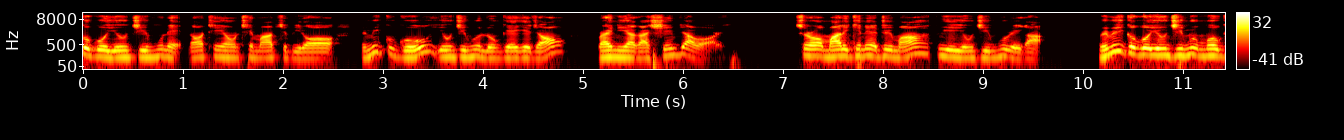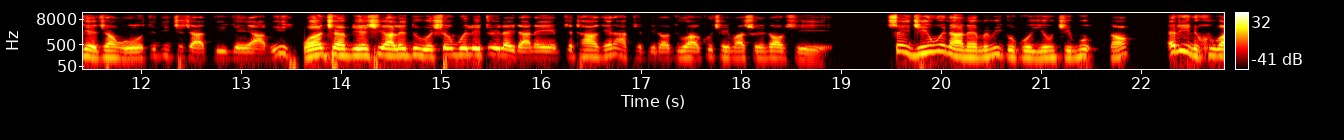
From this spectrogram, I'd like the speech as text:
ကိုကိုယုံကြည်မှုနဲ့เนาะထင်အောင်ထင်မှားဖြစ်ပြီးတော့မမိကိုကိုယုံကြည်မှုလွန်ကဲခဲ့ကြောင်း Rainier ကရှင်းပြပါပါတယ်ဆိုတော့မာလီခင်ရဲ့အတွေ့မှာသူ့ရဲ့ယုံကြည်မှုတွေကမိမိကိုယ်ကိုယုံကြည်မှုမဟုတ်ခဲ့ကြောင်းကိုတိတိကျကျသိခဲ့ရပြီ။ One Champion ရှိရလဲသူ့ကိုရှုံးပွဲလေးတွေ့လိုက်တာနဲ့ပြစ်ထားခဲ့တာဖြစ်ပြီးတော့သူဟာအခုချိန်မှာဆိုရင်တော့ဖြစ် စိတ်ကြီးဝင်တာနဲ့မိမိကိုယ်ကိုယုံကြည်မှုနော်အဲ့ဒီနှစ်ခုက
